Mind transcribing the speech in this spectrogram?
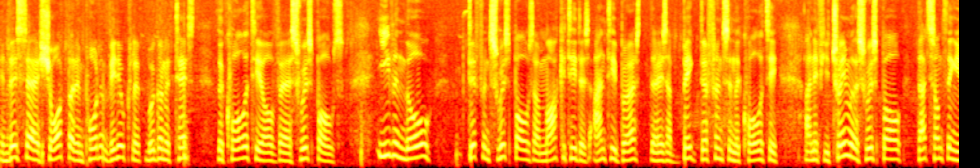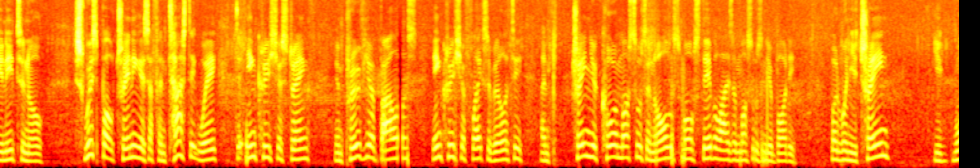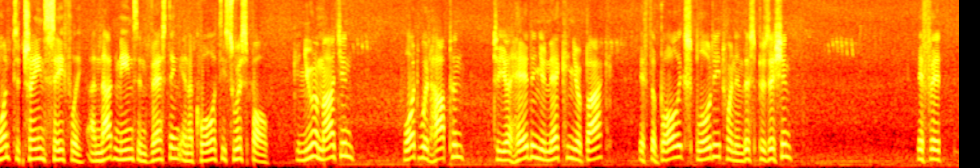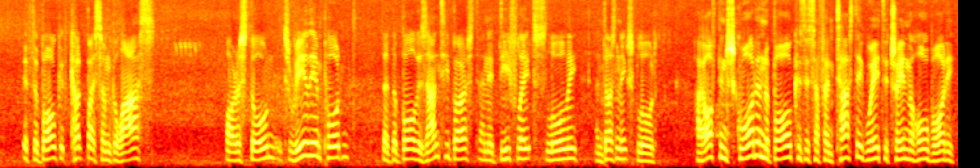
In this uh, short but important video clip, we're going to test the quality of uh, Swiss balls. Even though different Swiss balls are marketed as anti-burst, there is a big difference in the quality. And if you train with a Swiss ball, that's something you need to know. Swiss ball training is a fantastic way to increase your strength, improve your balance, increase your flexibility, and train your core muscles and all the small stabilizer muscles in your body. But when you train, you want to train safely and that means investing in a quality Swiss ball. Can you imagine what would happen to your head and your neck and your back if the ball exploded when in this position? If, it, if the ball got cut by some glass or a stone, it's really important that the ball is anti-burst and it deflates slowly and doesn't explode. I often squat in the ball because it's a fantastic way to train the whole body.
